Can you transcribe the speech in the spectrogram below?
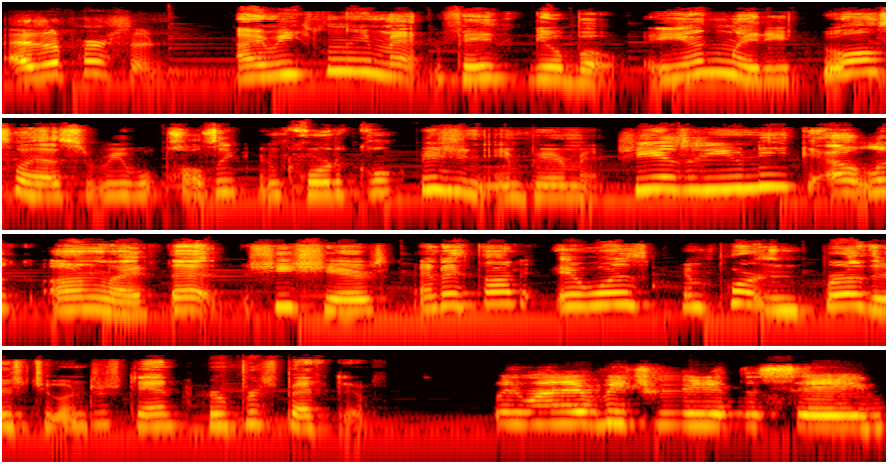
as a person. I recently met Faith Guilbault, a young lady who also has cerebral palsy and cortical vision impairment. She has a unique outlook on life that she shares, and I thought it was important for others to understand her perspective. We want to be treated the same,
